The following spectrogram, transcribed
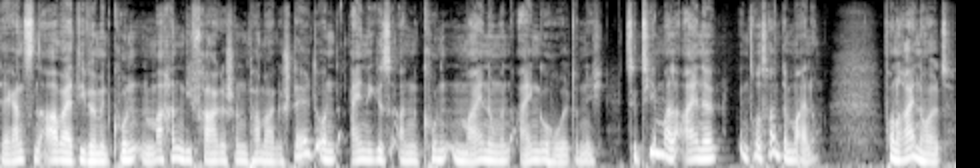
der ganzen Arbeit, die wir mit Kunden machen, die Frage schon ein paar Mal gestellt und einiges an Kundenmeinungen eingeholt. Und ich zitiere mal eine interessante Meinung von Reinhold.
